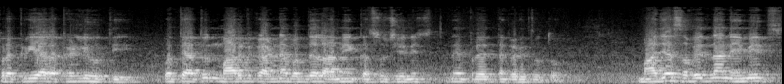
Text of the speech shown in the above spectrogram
प्रक्रिया रखडली होती व त्यातून मार्ग काढण्याबद्दल आम्ही कसोशीने प्रयत्न करीत होतो. माझ्या संवेदना नेहमीच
